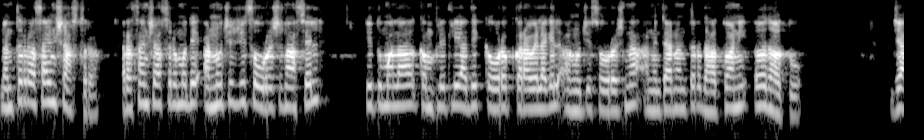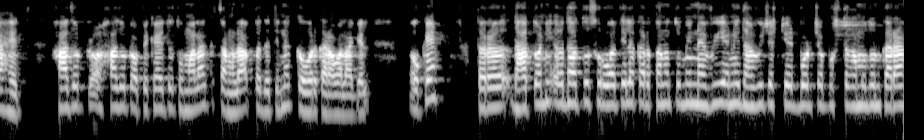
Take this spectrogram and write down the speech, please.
नंतर रसायनशास्त्र. रसायनशास्त्रामध्ये अणूची जी संरचना असेल ती तुम्हाला कम्प्लिटली अधिक कव्हरअप करावी लागेल अणूची संरचना आणि त्यानंतर धातू आणि अधातू. जे आहेत हा जो हा जो टॉपिक आहे तो तुम्हाला चांगल्या पद्धतीने कव्हर करावा लागेल. ओके तर धातू आणि अधातू सुरुवातीला करताना तुम्ही नववी आणि दहावीच्या स्टेट बोर्डच्या पुस्तकामधून करा.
